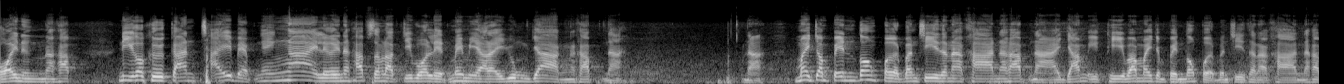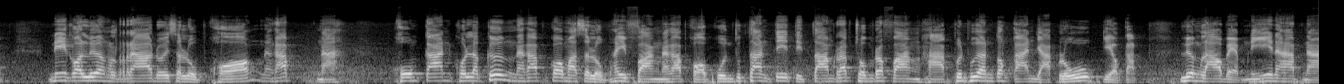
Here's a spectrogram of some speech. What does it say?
ร้อยหนึ่งนะครับ นี่ก็คือการใช้แบบง่าย ๆเลยนะครับสำหรับ G Wallet ไม่มีอะไรยุ่งยากนะครับนะนะ ไม่จำเป็นต้องเปิดบัญชีธนาคารนะครับนะย้ำอีกทีว่าไม่จำเป็นต้องเปิดบัญชีธนาคารนะครับ นี่ก็เรื่องราวโดยสรุปของนะครับนะโครงการคนละครึ่งนะครับ ก็มาสรุปให้ฟังนะครับ ขอบคุณทุกท่านที่ติดตามรับชมรับฟังหากเพื่อนๆ ต้องการอยากรู้เกี่ยวกับเรื่องราวแบบนี้นะครับนะ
